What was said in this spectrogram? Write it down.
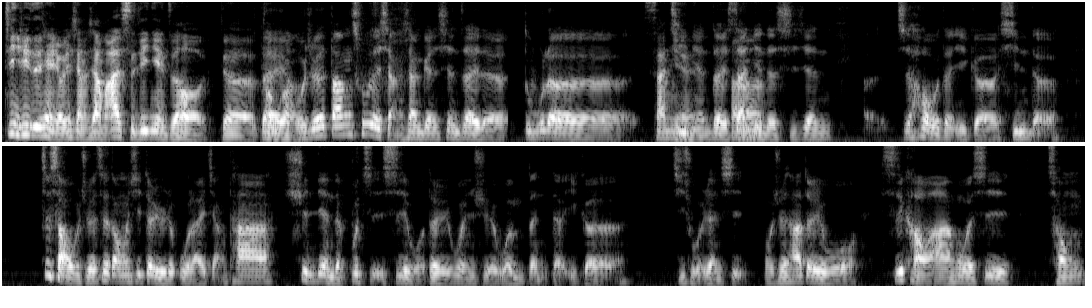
进去之前有些想象嘛，按实际念之后的对，我觉得当初的想象跟现在的读了三年，对三年的时间呃之后的一个心得。至少我觉得这东西对于我来讲，它训练的不只是我对于文学文本的一个基础的认识，我觉得它对于我思考啊，或者是从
